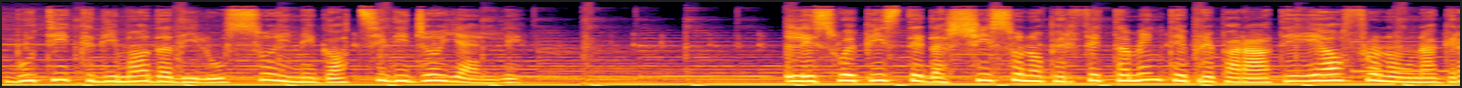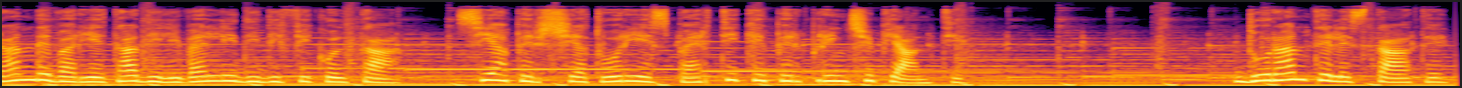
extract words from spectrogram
boutique di moda di lusso e negozi di gioielli. Le sue piste da sci sono perfettamente preparate e offrono una grande varietà di livelli di difficoltà, sia per sciatori esperti che per principianti. Durante l'estate,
